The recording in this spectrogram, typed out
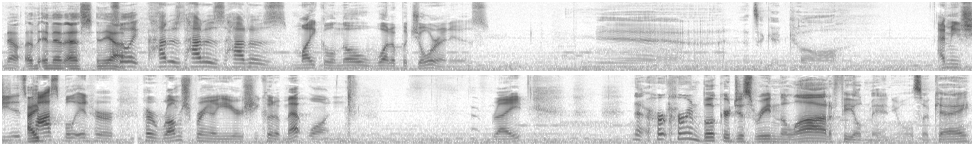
No and then that's yeah. So like how does how does how does michael know what a bajoran is i mean she it's I, possible in her her rumspringa year she could have met one right now her, her and book are just reading a lot of field manuals okay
